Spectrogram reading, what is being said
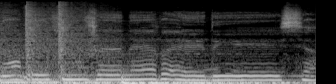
на брехню вже не ведися.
